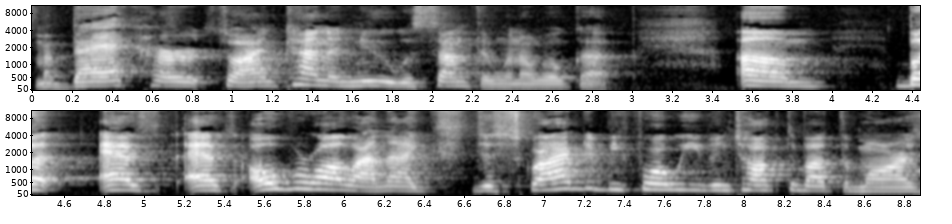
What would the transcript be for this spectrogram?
my back hurt. So I kind of knew it was something when I woke up. Um, but as as overall, and I described it before we even talked about the Mars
